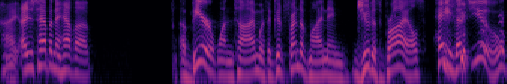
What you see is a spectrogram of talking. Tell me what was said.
I, I just happened to have a a beer one time with a good friend of mine named Judith Briles. Hey, that's you.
